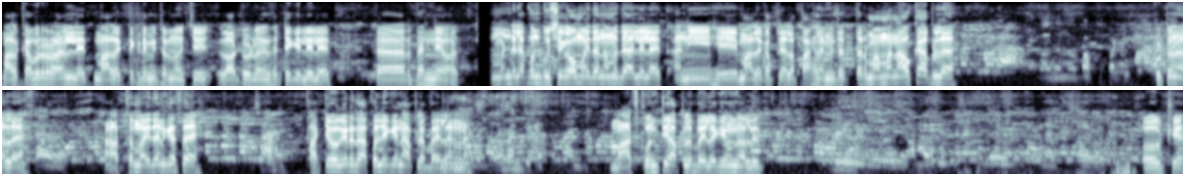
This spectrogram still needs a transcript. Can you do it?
मालकाबरोबर आलेले आहेत. मालक तिकडे मित्रांनोचे लॉट उडवण्यासाठी गेलेले आहेत. तर धन्यवाद. मंडळी आपण पुशेगाव मैदानामध्ये आलेले आहेत आणि हे मालक आपल्याला पाहायला मिळतात. तर मामा नाव काय आपलं? कुठून आलं शाळगाव आजचं मैदान कसं आहे? आहे. फाटी वगैरे दाखवले की ना आपल्या बैलांना. मग आज कोणती आपलं बैलं घेऊन शाळगाव ओके.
